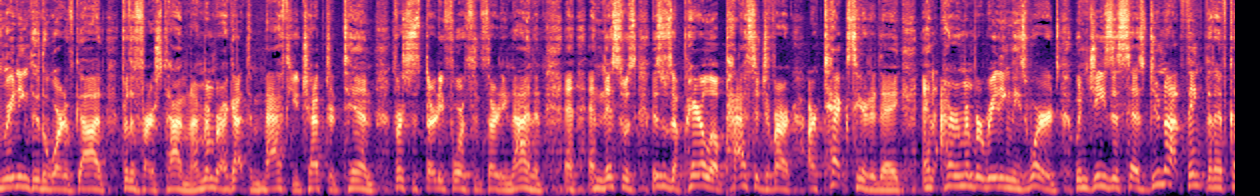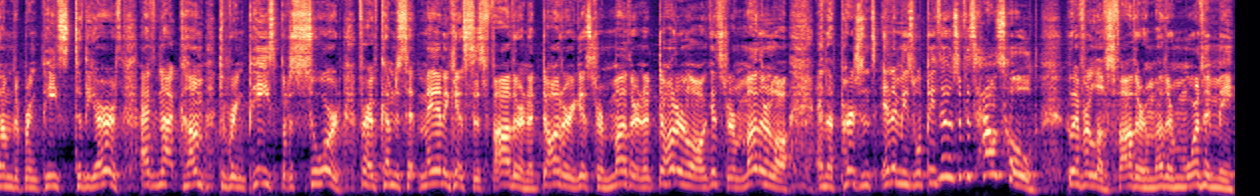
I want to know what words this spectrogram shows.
reading through the Word of God for the first time. And I remember I got to Matthew chapter 10, verses 34 through 39. And, and, and this was this was a parallel passage of our, our text here today. And I remember reading these words when Jesus says, Do not think that I've come to bring peace to the earth. I have not come to bring peace, but a sword. For I've come to set man against his father, and a daughter against her mother, and a daughter in law against her mother in law. And a person's enemies will be those of his household. Whoever loves father or mother more than me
